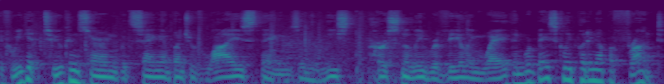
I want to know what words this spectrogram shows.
if we get too concerned with saying a bunch of wise things in the least personally revealing way, then we're basically putting up a front,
